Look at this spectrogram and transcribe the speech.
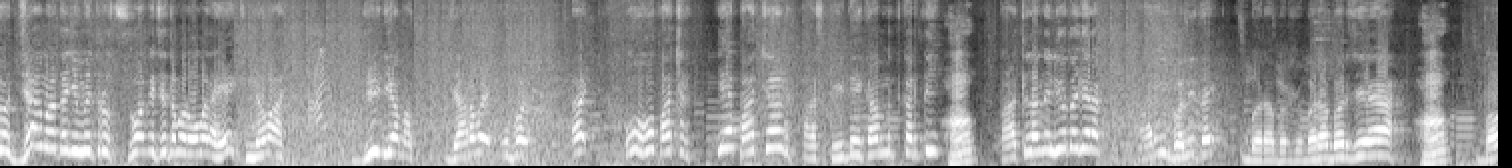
તો જય માતાજી મિત્રો સ્વાગત છે તમારું અમારા એક નવા વિડીયોમાં. જારવે ઉપર ઓહો પાછળ. એ પાછળ. આ સ્પીડે કામ નથી કરતી. પાછલાને લ્યો તો જરાક. સારી ભલી થઈ. બરાબર છે બરાબર છે. બહુ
